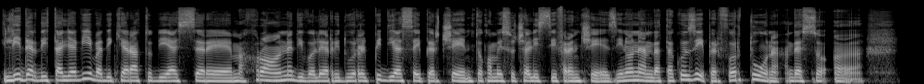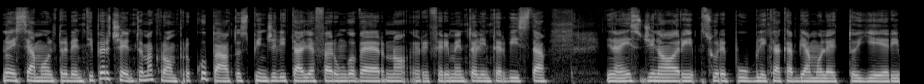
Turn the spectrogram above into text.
Il leader di Italia Viva ha dichiarato di essere Macron di voler ridurre il PD al 6% come i socialisti francesi. Non è andata così, per fortuna. Adesso eh, noi siamo oltre il 20% e Macron preoccupato spinge l'Italia a fare un governo, in riferimento all'intervista di Nais Ginori su Repubblica che abbiamo letto ieri.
